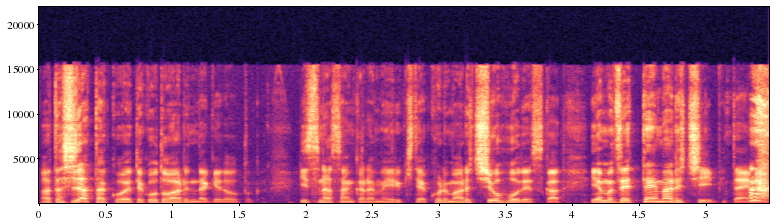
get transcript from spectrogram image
私だったらこうやって断るんだけどとか。リスナーさんからメール来てこれマルチ商法ですか？いやもう絶対マルチみたいな。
